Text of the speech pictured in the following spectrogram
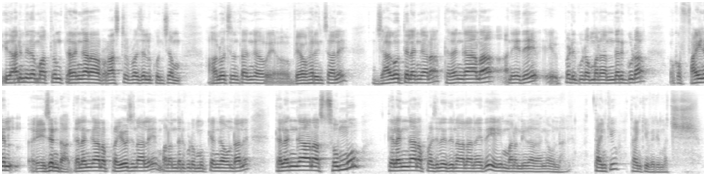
ఈ దాని మీద మాత్రం తెలంగాణ రాష్ట్ర ప్రజలు కొంచెం ఆలోచనతంగా వ్య- వ్యవహరించాలి. జాగో తెలంగాణ తెలంగాణ అనేదే ఎప్పటికి కూడా మన అందరికి కూడా ఒక ఫైనల్ ఎజెండా. తెలంగాణ ప్రయోజనాలే మనందరికి కూడా ముఖ్యంగా ఉండాలి. తెలంగాణ సొమ్ము తెలంగాణ ప్రజలే తినాలనేది మన నినాదంగా ఉండాలి. Thank you thank you very much.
